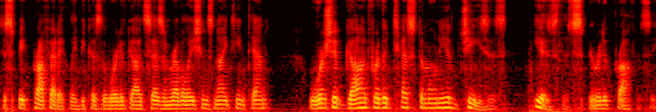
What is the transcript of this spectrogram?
to speak prophetically because the word of God says in Revelations 19:10, worship God for the testimony of Jesus is the spirit of prophecy.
